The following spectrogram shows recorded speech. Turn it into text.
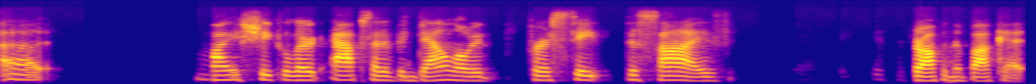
uh, my Shake Alert apps that have been downloaded for a state this size, it's a drop in the bucket.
